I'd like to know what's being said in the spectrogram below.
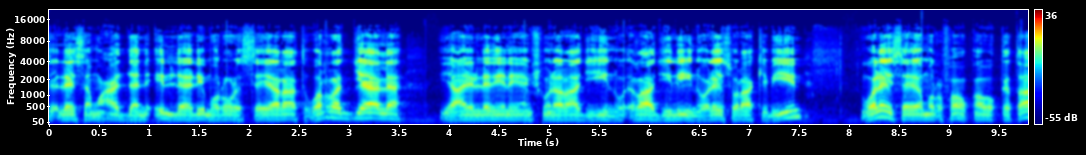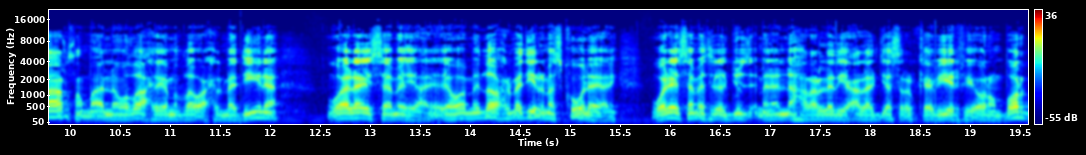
ليس معدا إلا لمرور السيارات والرجالة يعني الذين يمشون راجلين راجلين وليسوا راكبين وليس يمر فوقه قطار ثم أنه ضاحية من ضواحي المدينة وليس يعني هو من ضواحي المدينة المسكونة يعني. وليس مثل الجزء من النهر الذي على الجسر الكبير في أورنبورغ.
